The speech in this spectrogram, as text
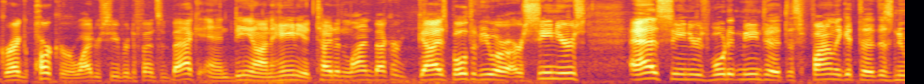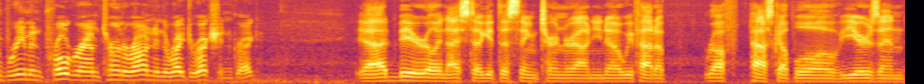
Greg Parker, wide receiver defensive back, and Deion Hoehne, a tight end linebacker. Guys, both of you are, are seniors. As seniors, what would it mean to, to finally get the, this New Bremen program turned around in the right direction, Greg? Yeah, it'd be really nice to get this thing turned around. You know, we've had a rough past couple of years, and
